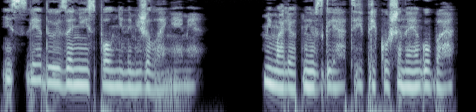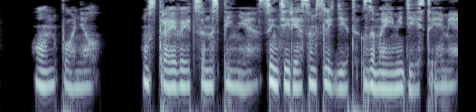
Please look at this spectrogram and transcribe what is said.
и следую за неисполненными желаниями. Мимолетный взгляд и прикушенная губа. Он понял. Устраивается на спине, с интересом следит за моими действиями.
